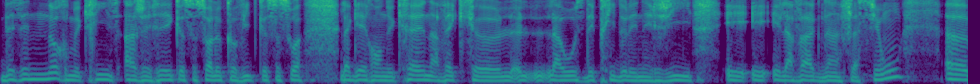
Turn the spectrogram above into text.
des énormes crises à gérer, que ce soit le Covid, que ce soit la guerre en Ukraine, avec euh, la hausse des prix de l'énergie et, et, la vague d'inflation. Euh,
